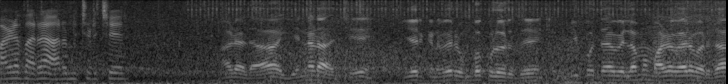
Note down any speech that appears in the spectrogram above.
மழை வர ஆரம்பிச்சிடுச்சு. அடடா என்னடா ஆச்சு? ஏற்கனவே ரொம்ப குளிருது. இப்போ தேவையில்லாமல் மழை வேற வருதா?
